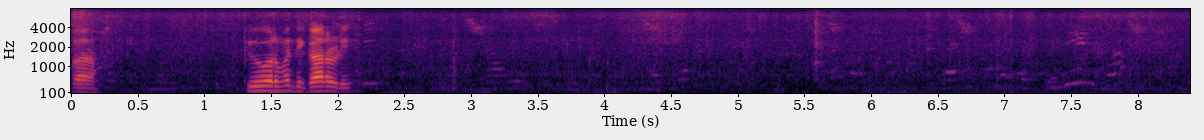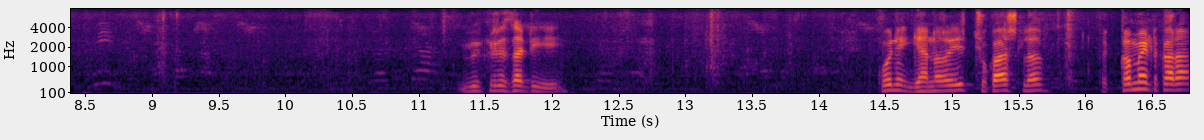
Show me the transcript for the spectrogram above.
पा प्युअरमध्ये कारोडी विक्रीसाठी. कोणी घेणारा इच्छुक असलं तर कमेंट करा.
